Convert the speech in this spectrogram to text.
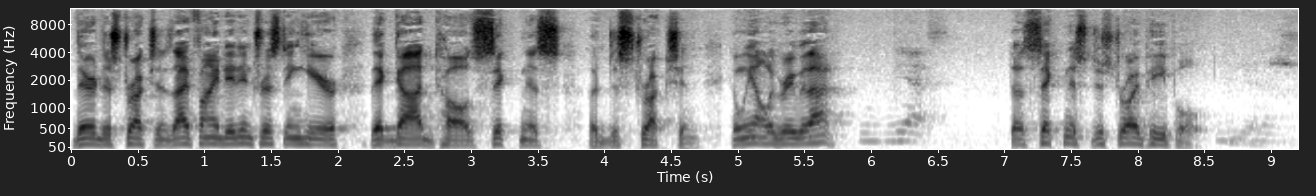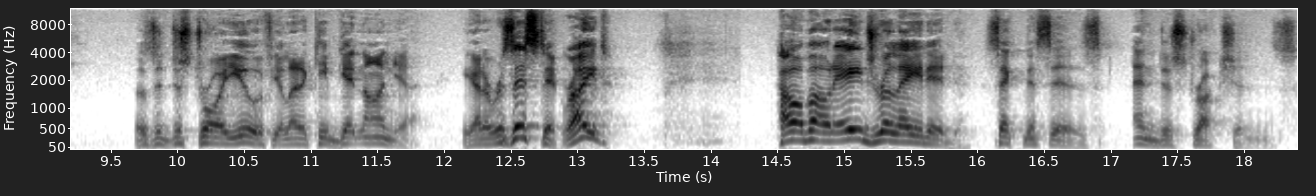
their destructions. I find it interesting here that God calls sickness a destruction. Can we all agree with that? Yes. Does sickness destroy people? Yes. does it destroy you if you let it keep getting on you? You got to resist it right? How about age-related sicknesses and destructions?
